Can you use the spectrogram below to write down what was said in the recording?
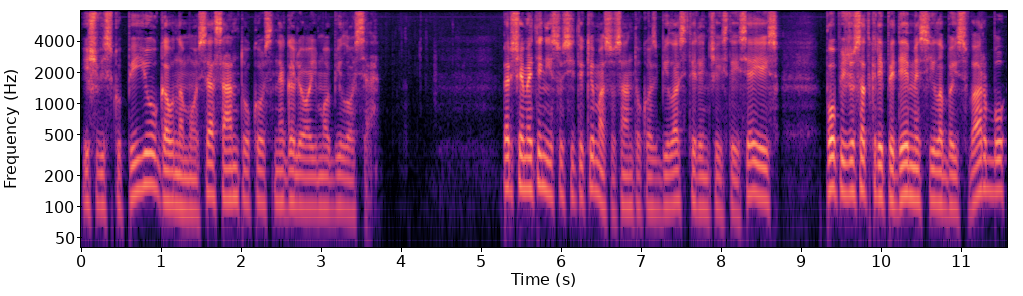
iš viskupijų gaunamose santokos negaliojimo bylose. Per šiemetinį susitikimą su santokos bylas tyriančiais teisėjais popiežius atkreipė dėmesį į labai svarbų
